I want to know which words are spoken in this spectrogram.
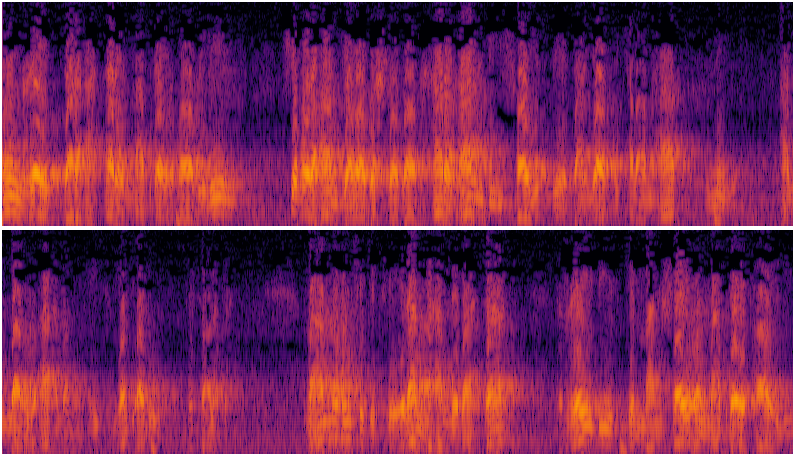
اون رید در اثر مبدع قابلی که قرآن جوابش را داد هر قلبی شایسته دریافت کلام حق نیست. الله اعلم حیث یجعل رسالته. و اما اون چه که فعلا محل بحثه ریبی است که منشه اون مبدع فاعلی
